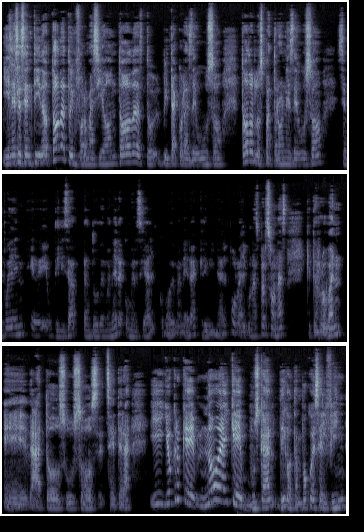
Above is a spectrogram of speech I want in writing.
Y en ese sentido, toda tu información, todas tus bitácoras de uso, todos los patrones de uso, se pueden eh, utilizar tanto de manera comercial como de manera criminal por algunas personas que te roban eh, datos, usos, etc. Y yo creo que no hay que buscar, digo, tampoco es el fin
